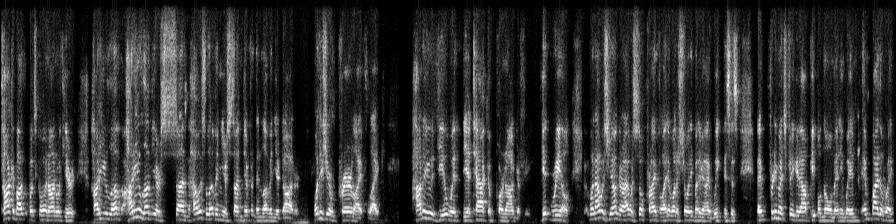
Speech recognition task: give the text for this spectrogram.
Talk about what's going on with your how do you love how do you love your son? How is loving your son different than loving your daughter? What is your prayer life like? How do you deal with the attack of pornography? Get real. When I was younger, I was so prideful. I didn't want to show anybody my weaknesses. I pretty much figured out people know them anyway. And, and by the way,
